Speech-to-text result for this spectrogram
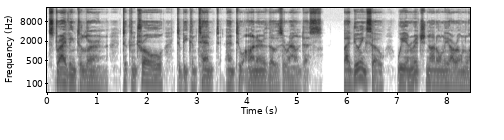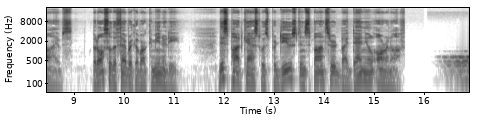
striving to learn, to control, to be content, and to honor those around us. By doing so, we enrich not only our own lives, but also the fabric of our community. This podcast was produced and sponsored by Daniel Aronoff thank you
